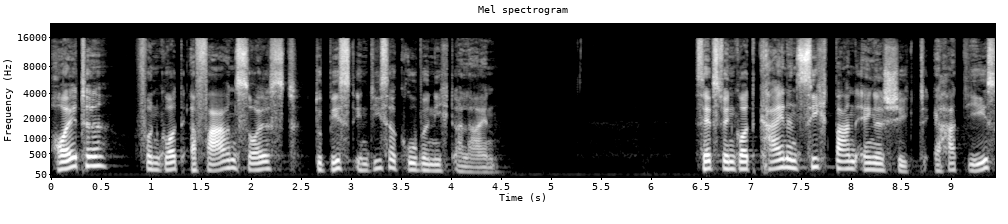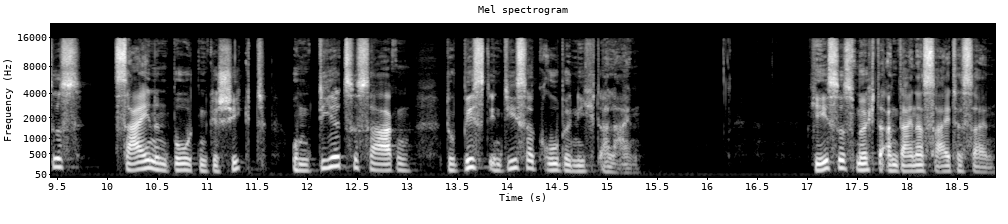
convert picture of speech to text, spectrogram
heute von Gott erfahren sollst, du bist in dieser Grube nicht allein. Selbst wenn Gott keinen sichtbaren Engel schickt, er hat Jesus seinen Boten geschickt, um dir zu sagen, du bist in dieser Grube nicht allein. Jesus möchte an deiner Seite sein.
